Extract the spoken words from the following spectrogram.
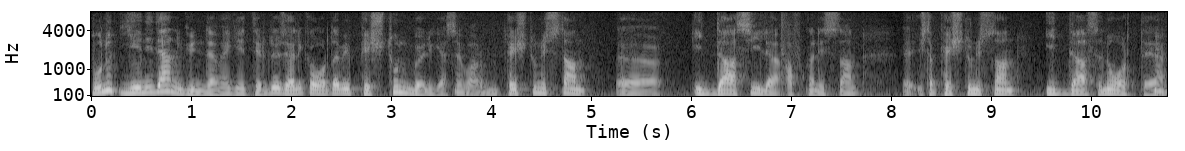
bunu yeniden gündeme getirdi. Özellikle orada bir Peştun bölgesi var. Peştunistan e, iddiasıyla Afganistan e, işte Peştunistan iddiasını ortaya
